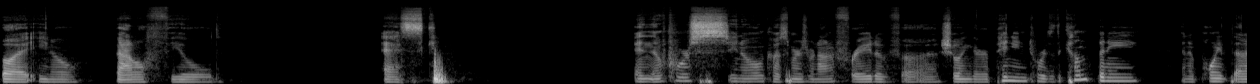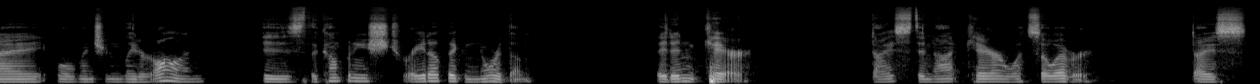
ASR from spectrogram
But, you know, battlefield esque. And of course, you know, customers were not afraid of uh, showing their opinion towards the company. And a point that I will mention later on is the company straight up ignored them. They didn't care. Dice did not care whatsoever. Dice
